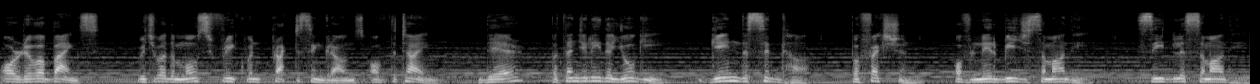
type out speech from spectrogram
or river banks, which were the most frequent practicing grounds of the time. There, Patanjali the yogi gained the Siddha, perfection, of Nirbij Samadhi, seedless Samadhi,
